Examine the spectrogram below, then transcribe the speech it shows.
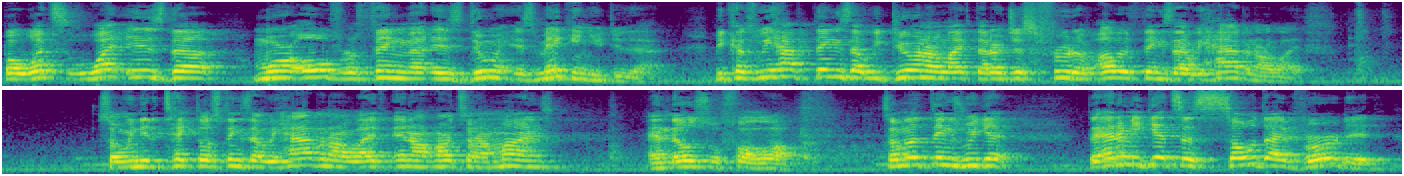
But what's what is the moreover thing that is doing is making you do that? Because we have things that we do in our life that are just fruit of other things that we have in our life. So we need to take those things that we have in our life, in our hearts and our minds, and those will fall off. Some of the things we get the enemy gets us so diverted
